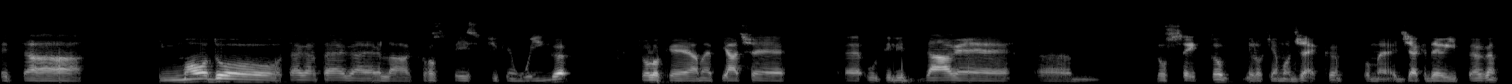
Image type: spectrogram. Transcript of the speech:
detta in modo terra terra è la crossface chicken wing, solo che a me piace, ehm, utilizzare, ehm, l'ossetto, io lo chiamo Jack, come Jack the Ripper,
